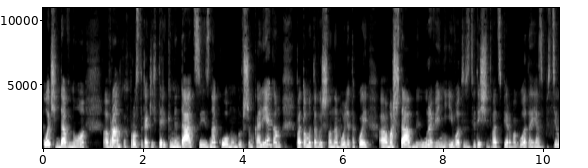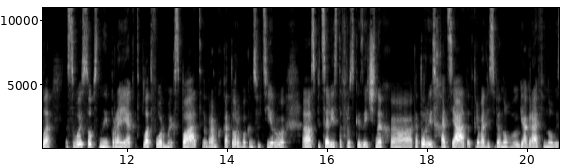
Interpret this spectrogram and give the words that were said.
очень давно в рамках просто каких-то рекомендаций знакомым бывшим коллегам. Потом это вышло на более такой масштабный уровень. И вот с 2021 года я запустила свой собственный проект, платформа Экспат, в рамках которого консультирую а, специалистов русскоязычных, а, которые хотят открывать для себя новую географию, новые,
